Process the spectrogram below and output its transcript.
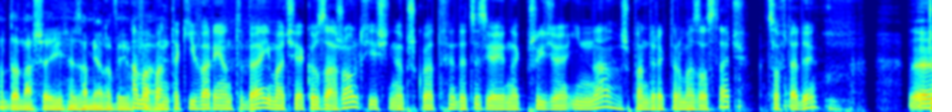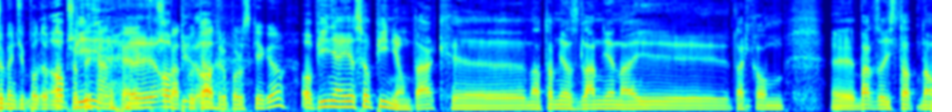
do naszej zamiarowej uchwały. A ma pan taki wariant B i macie jako zarząd, jeśli na przykład decyzja jednak przyjdzie inna, że pan dyrektor ma zostać? Co wtedy? Czy będzie podobna Opi- przepychanka w przypadku Teatru Polskiego? Opinia jest opinią, tak. E, natomiast dla mnie naj, taką e, bardzo istotną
